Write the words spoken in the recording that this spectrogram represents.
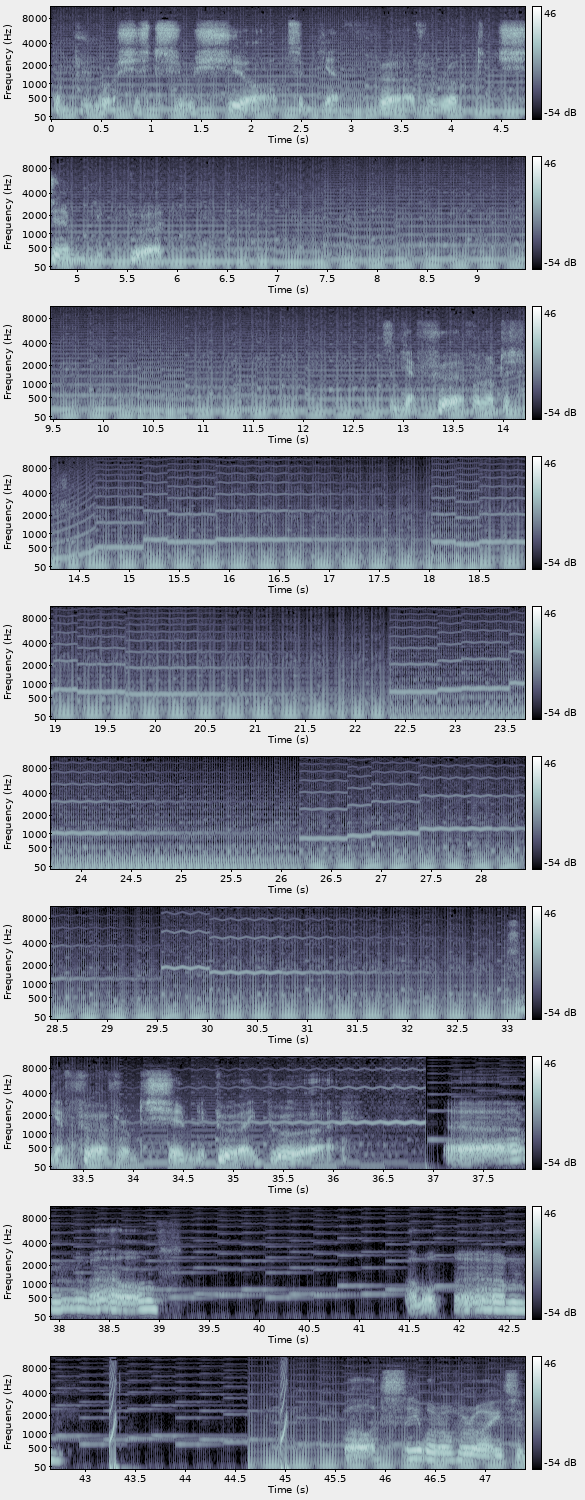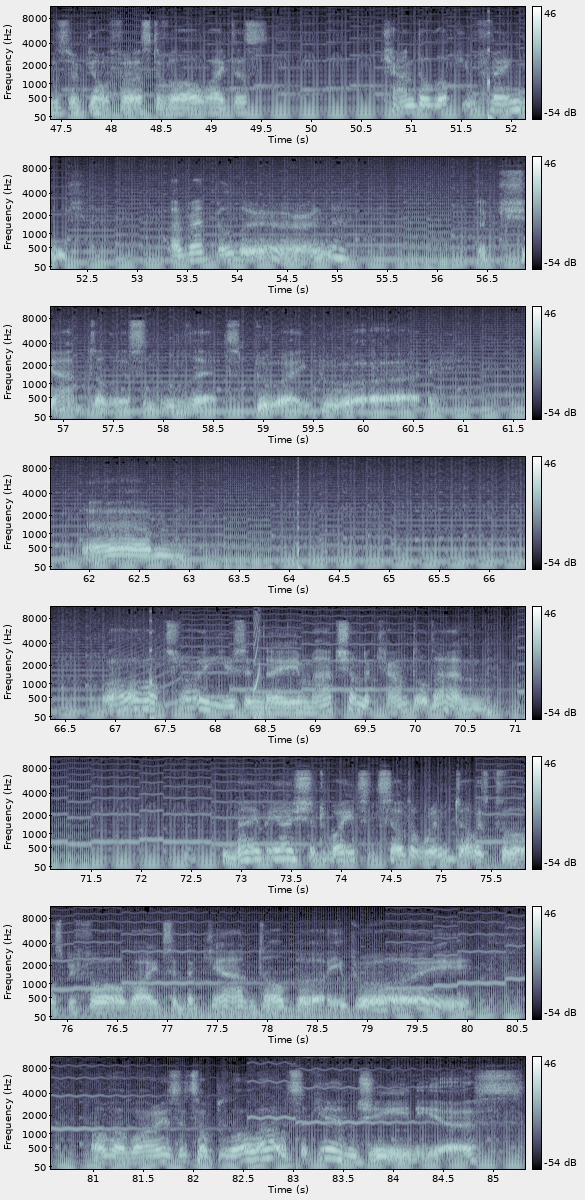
The brush is too short to get further up the chimney. Good. To get further up the... to get further up the chimney. What other items we've got first of all, like this candle-looking thing, a red balloon. The candle isn't lit, boy, boy. Um. Well, I'll try using the match on the candle then. Maybe I should wait until the window is closed before lighting the candle, boy, boy. Otherwise, it'll blow out again, genius.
